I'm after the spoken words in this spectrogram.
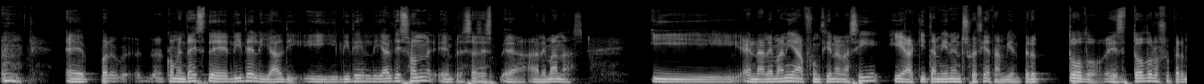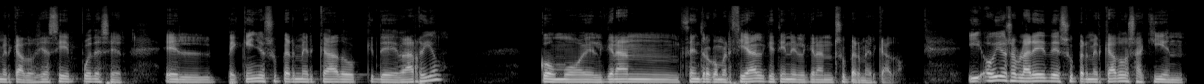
eh, por- comentáis de Lidl y Aldi. Y Lidl y Aldi son empresas es- eh, alemanas. Y en Alemania funcionan así y aquí también en Suecia también. Pero todo, es todos los supermercados. Ya sé, puede ser el pequeño supermercado de barrio como el gran centro comercial que tiene el gran supermercado. Y hoy os hablaré de supermercados aquí en,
